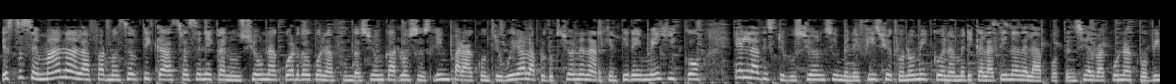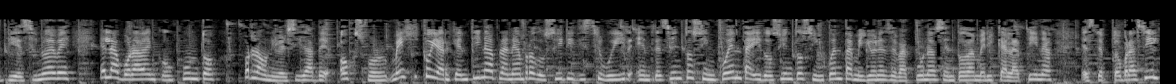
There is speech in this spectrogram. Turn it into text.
esta semana la farmacéutica AstraZeneca anunció un acuerdo con la Fundación Carlos Slim para contribuir a la producción en Argentina y México en la distribución sin beneficio económico en América Latina de la potencial vacuna COVID-19 elaborada en conjunto por la Universidad de Oxford. México y Argentina planean producir y distribuir entre 150 y 250 millones de vacunas en toda América Latina, excepto Brasil,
